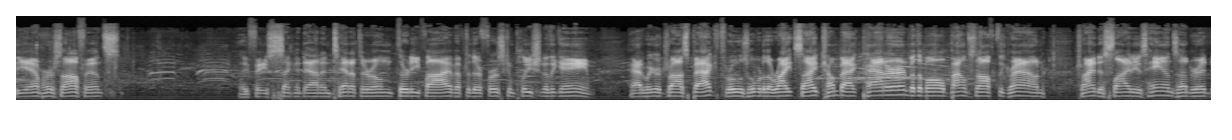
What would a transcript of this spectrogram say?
the Amherst offense. They face second down and 10 at their own 35 after their first completion of the game. Hadwiger drops back, throws over to the right side, comeback pattern, but the ball bounced off the ground. Trying to slide his hands under it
